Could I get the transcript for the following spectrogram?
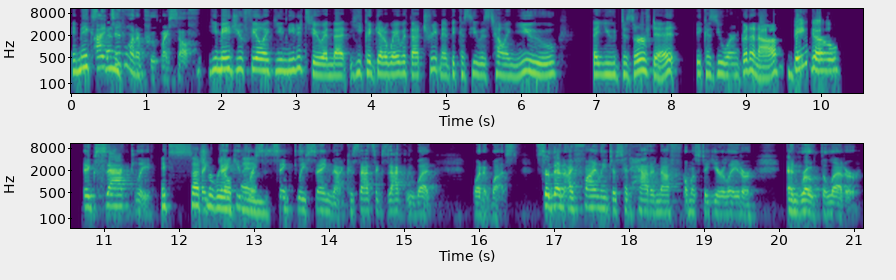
It makes I sense. did want to prove myself. He made you feel like you needed to and that he could get away with that treatment because he was telling you that you deserved it because you weren't good enough. Bingo. Exactly. It's such Like, a real thank you thing. for succinctly saying that because that's exactly what what it was. So then I finally just had had enough almost a year later and wrote the letter.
